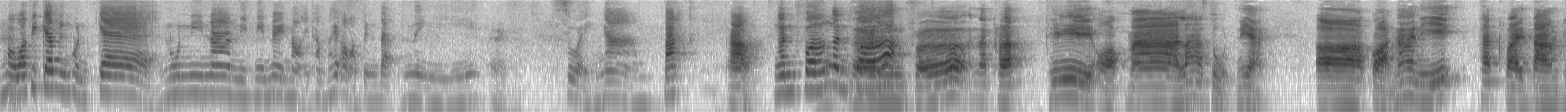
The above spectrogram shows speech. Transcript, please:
เพราะว่าพี่แก้มเป็นคนแก้นู่นนี่นั่นนิดๆหน่อยๆทำให้ออกมาเป็นแบบนี้เออสวยงามปะอ้าวเงินเฟ้อเงินเฟ้อเงินเฟ้อนะครับที่ออกมาล่าสุดเนี่ยเอ่อ ก่อนหน้านี้ถ้าใครตามเพ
